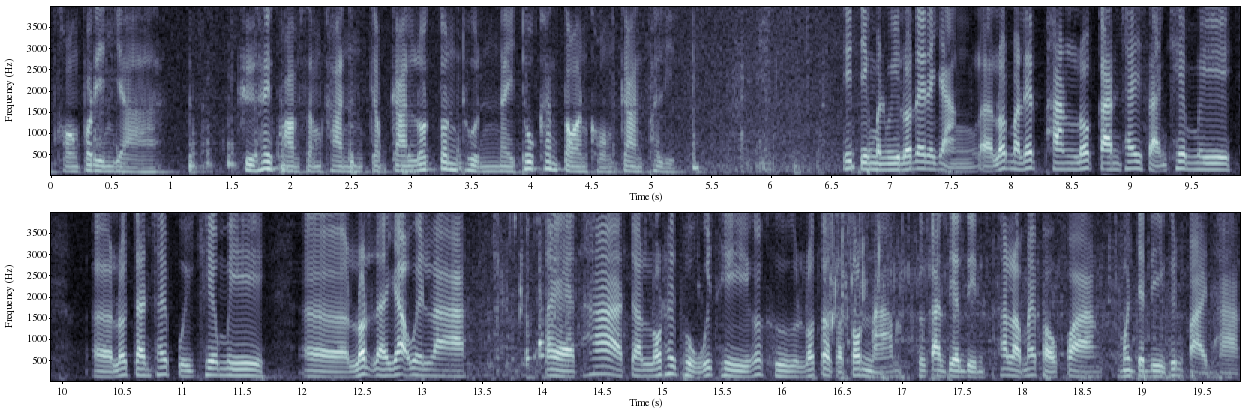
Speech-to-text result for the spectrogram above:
บของปริญญา คือให้ความสำคัญกับการลดต้นทุนในทุกขั้นตอนของการผลิต ที่จริงมันมีลดได้หลายอย่างลดเมล็ดพันธุ์ลดการใช้สารเคมีลดการใช้ปุ๋ยเคมีลดระยะเวลา แต่ถ้าจะลดให้ถูกวิธีก็คือลดตั้งแต่ต้นน้ำคือการเตรียมดิน ถ้าเราไม่เผาฟางมันจะดีขึ้นปลายทาง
